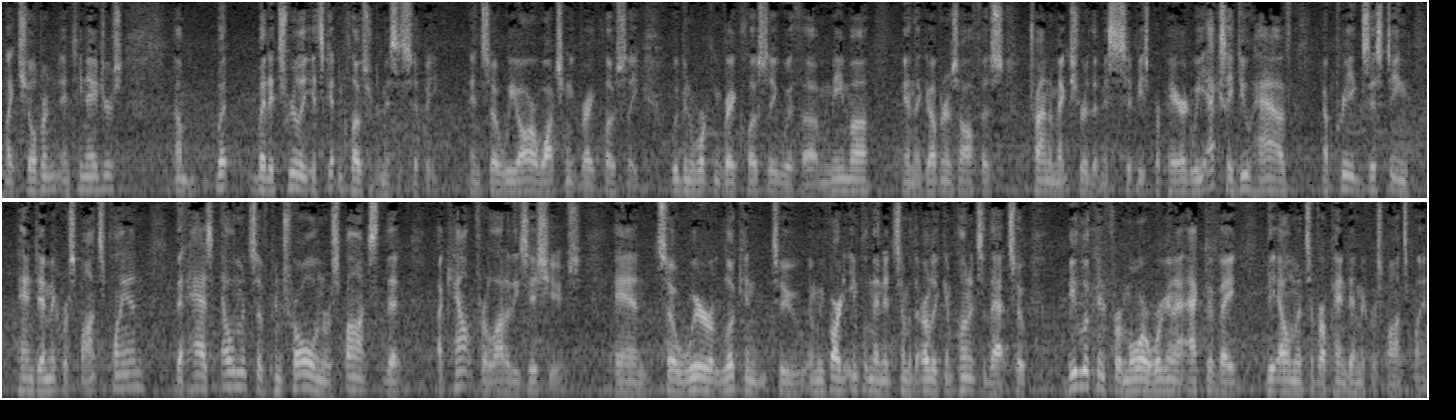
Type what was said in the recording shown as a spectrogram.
like children and teenagers. Um, but but it's really it's getting closer to Mississippi, and so we are watching it very closely. We've been working very closely with uh, MEMA and the governor's office, trying to make sure that Mississippi is prepared. We actually do have a pre-existing pandemic response plan that has elements of control and response that account for a lot of these issues. And so we're looking to, and we've already implemented some of the early components of that. So be looking for more. We're going to activate the elements of our pandemic response plan.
